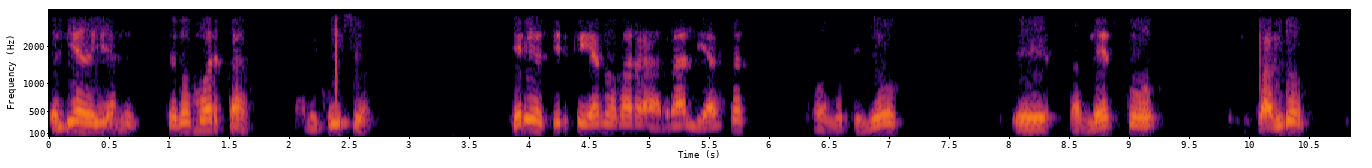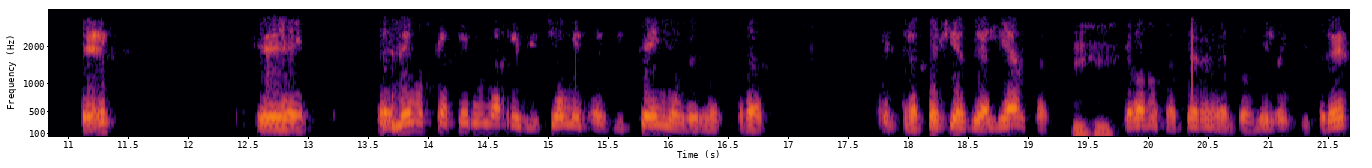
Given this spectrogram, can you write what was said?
el día de ayer quedó muerta, a mi juicio. ¿Quiere decir que ya no habrá, alianzas? o lo que yo eh, establezco cuando es que tenemos que hacer una revisión y rediseño de nuestras estrategias de alianzas. ¿Qué vamos a hacer en el 2023?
